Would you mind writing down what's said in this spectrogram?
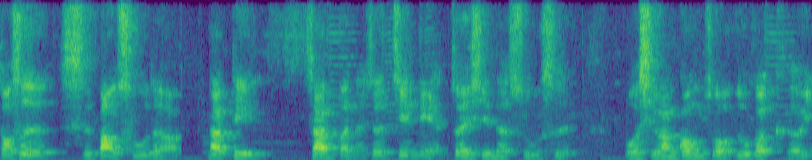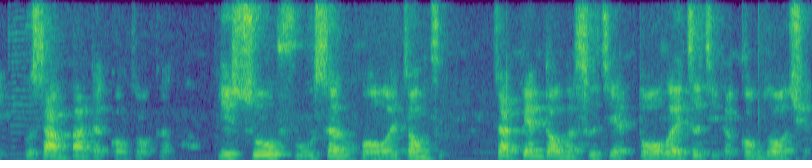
都是时报出的。哦那第三本呢，就是今年最新的书是我喜欢工作，如果可以不上班的工作更好，以舒服生活为宗旨，在变动的世界夺回自己的工作权。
